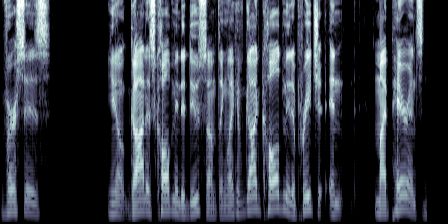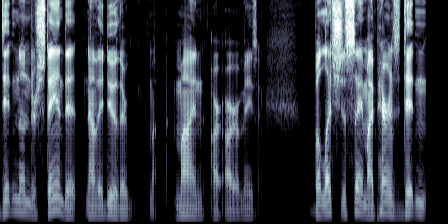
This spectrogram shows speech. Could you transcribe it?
versus you know, God has called me to do something. Like if God called me to preach and my parents didn't understand it, now they do. They're mine are are amazing. But let's just say my parents didn't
